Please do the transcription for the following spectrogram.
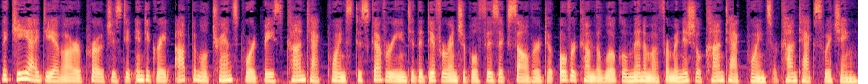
The key idea of our approach is to integrate optimal transport based contact points discovery into the differentiable physics solver to overcome the local minima from initial contact points or contact switching.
